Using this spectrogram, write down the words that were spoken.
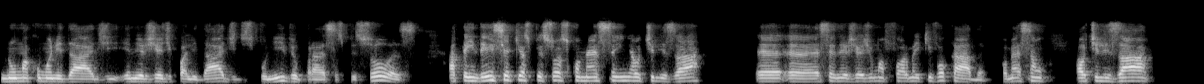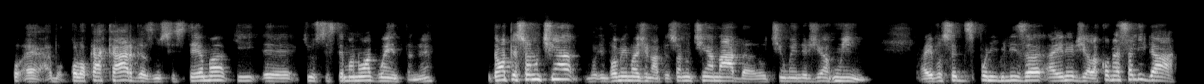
numa comunidade energia de qualidade disponível para essas pessoas, a tendência é que as pessoas comecem a utilizar é, é, essa energia de uma forma equivocada. Começam a utilizar, é, colocar cargas no sistema que, é, que o sistema não aguenta, né? Então a pessoa não tinha, vamos imaginar, a pessoa não tinha nada, ou tinha uma energia ruim. Aí você disponibiliza a energia, ela começa a ligar,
